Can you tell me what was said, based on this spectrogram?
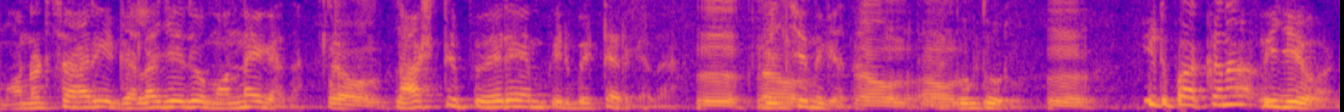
మొన్నటిసారి గెలజేదో మొన్నే కదా. లాస్ట్ వేరే ఎంపీని పెట్టారు కదా. గెలిచింది కదా. గుంటూరు. ఇటు పక్కన విజయవాడ.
